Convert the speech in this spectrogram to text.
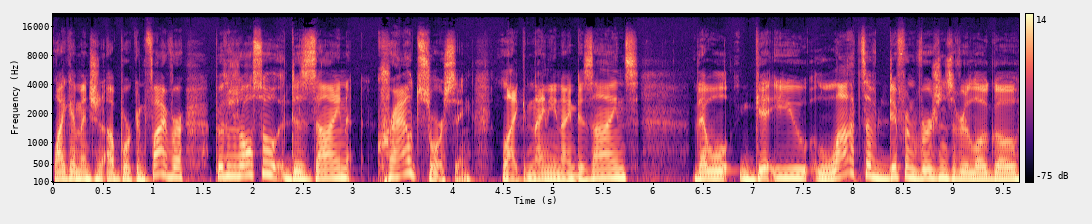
Like I mentioned, Upwork and Fiverr, but there's also design crowdsourcing, like 99 Designs, that will get you lots of different versions of your logo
